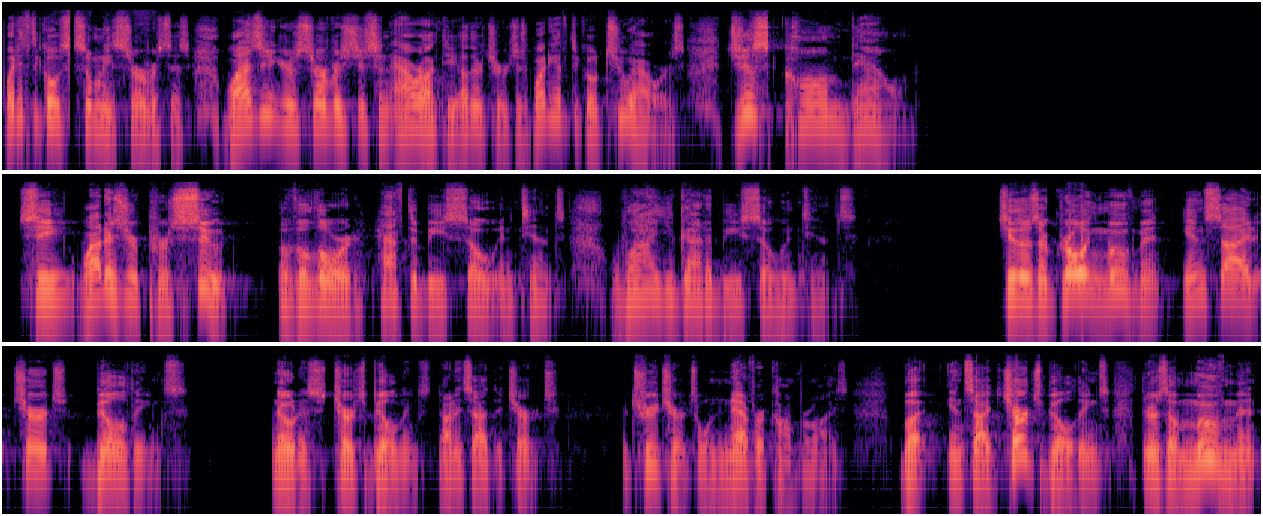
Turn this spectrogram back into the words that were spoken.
Why do you have to go so many services? Why isn't your service just an hour like the other churches? Why do you have to go two hours? Just calm down. See, why does your pursuit of the Lord have to be so intense? Why you got to be so intense? See, there's a growing movement inside church buildings. Notice, church buildings, not inside the church. The true church will never compromise. But inside church buildings, there's a movement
